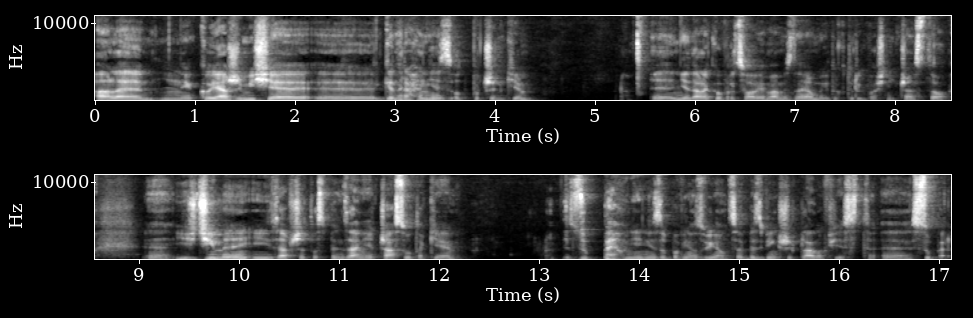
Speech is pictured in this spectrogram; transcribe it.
ale mm, kojarzy mi się generalnie z odpoczynkiem. Niedaleko Wrocławia mamy znajomych, do których właśnie często jeździmy i zawsze to spędzanie czasu takie zupełnie niezobowiązujące, bez większych planów jest e, super.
